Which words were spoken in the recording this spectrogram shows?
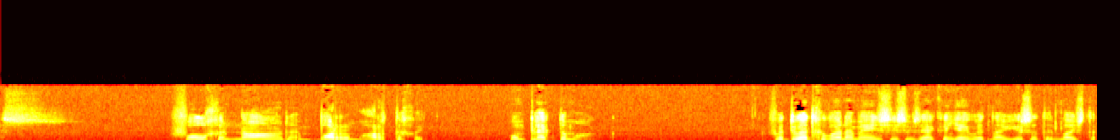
is, vol genade en barmhartigheid, om plek te maak vir doodgewone mensie soos ek en jy wat nou hier sit en luister.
